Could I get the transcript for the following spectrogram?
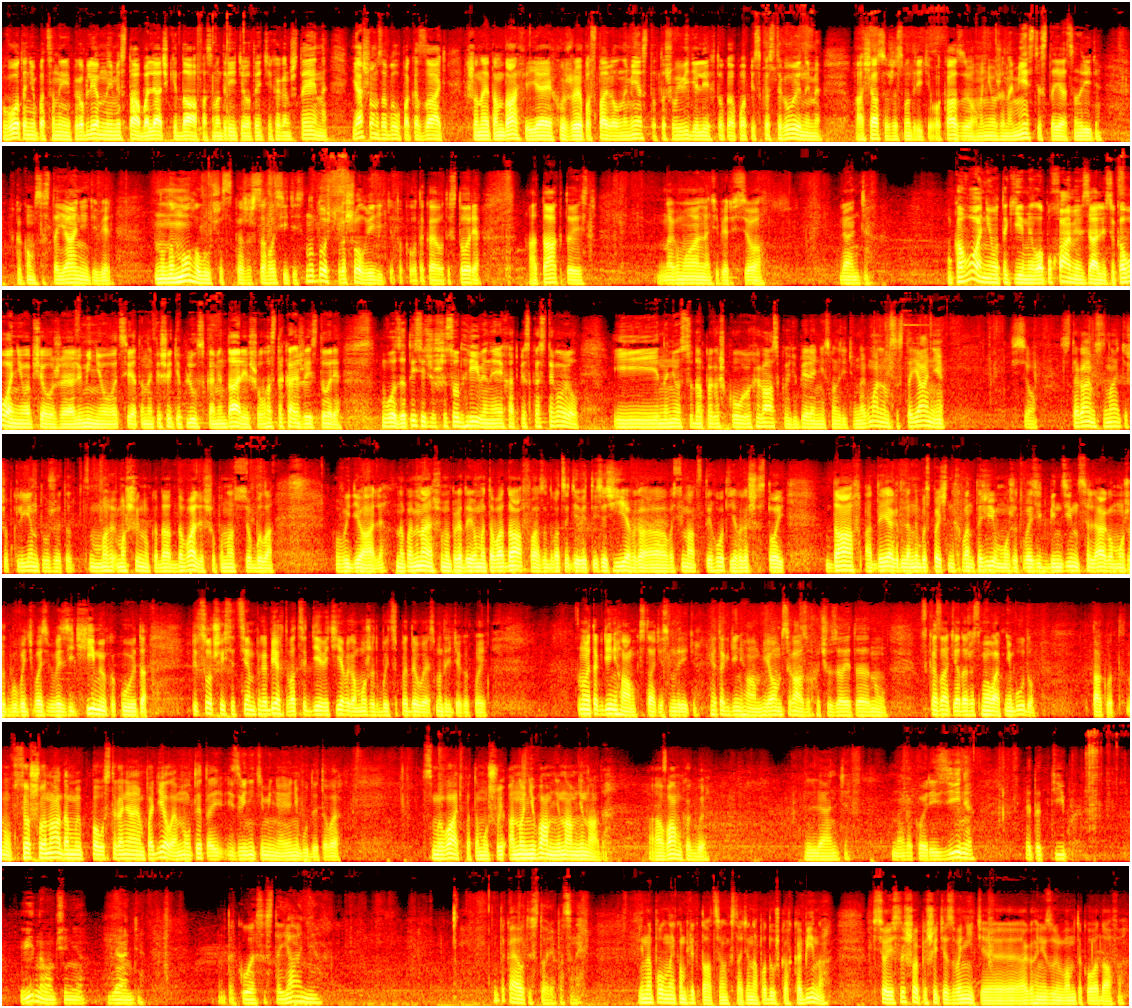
Вот они, пацаны, проблемные места, болячки дафа. Смотрите, вот эти кронштейны. Я ж вам забыл показать, что на этом дафе я их уже поставил на место. То, что вы видели их только по пескоструйными. А сейчас уже, смотрите, показываю вам. Они уже на месте стоят. Смотрите, в каком состоянии теперь. Ну, намного лучше, скажешь, согласитесь. Ну, дождь прошел, видите, только вот такая вот история. А так, то есть, нормально теперь все. Гляньте. У кого они вот такими лопухами взялись? У кого они вообще уже алюминиевого цвета? Напишите плюс в комментарии, что у вас такая же история. Вот, за 1600 гривен я их отпескостроил и нанес сюда порошковую краску. Теперь они, смотрите, в нормальном состоянии. Все. Стараемся, знаете, чтобы клиенты уже эту машину, когда отдавали, чтобы у нас все было в идеале. Напоминаю, что мы продаем этого DAF за 29 тысяч евро, 18 год, евро 6. DAF, ADR для небезпечних вантажів, может возить бензин, соляру, может быть воз- возить химию какую-то. 567 пробег, 29 евро может быть с ПДВ. Смотрите какой. Ну, это к деньгам, кстати, смотрите. Это к деньгам. Я вам сразу хочу за это, ну, сказать, я даже смывать не буду. Так вот, ну, все, что надо, мы поустраняем, поделаем. Ну, вот это, извините меня, я не буду этого смывать, потому что оно ни вам, ни нам не надо. А вам как бы, гляньте, на какой резине этот тип. Видно вообще не? Гляньте. Вот такое состояние. Ну, такая вот история, пацаны. И на полной комплектации, он, кстати, на подушках кабина. Все, если что, пишите, звоните, э, организуем вам такого дафа.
